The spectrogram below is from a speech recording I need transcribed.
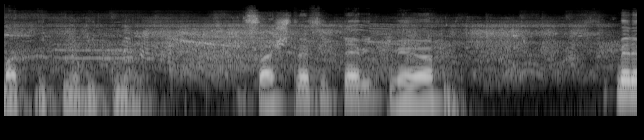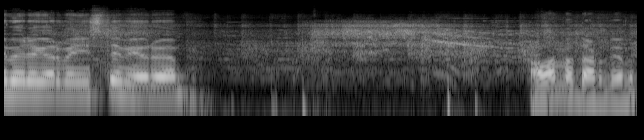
Bak bitmiyor bitmiyor. Saçlı fitne bitmiyor. Beni böyle görmeni istemiyorum. Havanla darlayalım.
